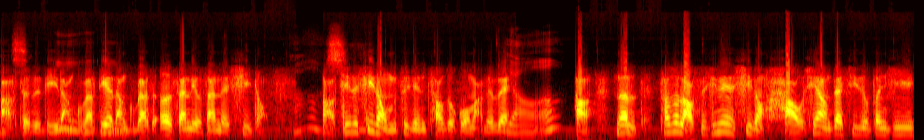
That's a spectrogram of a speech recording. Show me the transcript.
啊，这是第一档股票。第二档股票是二三六三的系统啊，其实系统我们之前操作过嘛，对不对？有好，那他说老师今天的系统好像在技术分析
